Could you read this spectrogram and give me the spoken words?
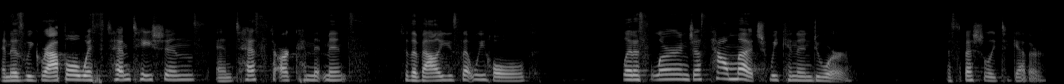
And as we grapple with temptations and test our commitments to the values that we hold, let us learn just how much we can endure, especially together.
